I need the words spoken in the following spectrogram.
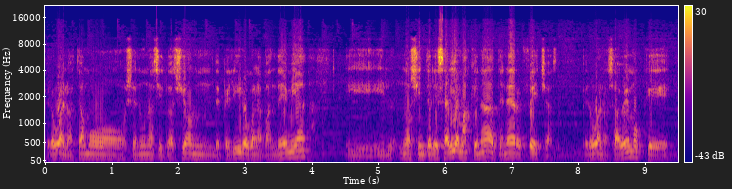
pero bueno, estamos en una situación de peligro con la pandemia y, nos interesaría más que nada tener fechas, pero bueno, sabemos que,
